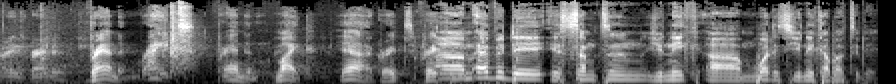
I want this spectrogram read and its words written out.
My name's Brandon. Brandon. Right. Brandon. Mike. Yeah, great. great Um, every day is something unique. Um, what is unique about today?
